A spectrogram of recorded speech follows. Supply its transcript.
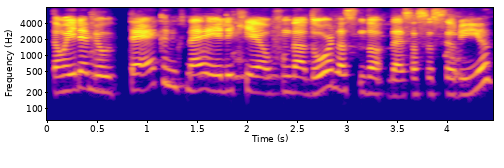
Então ele é meu técnico, né? Ele que é o fundador das, dessa assessoria.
